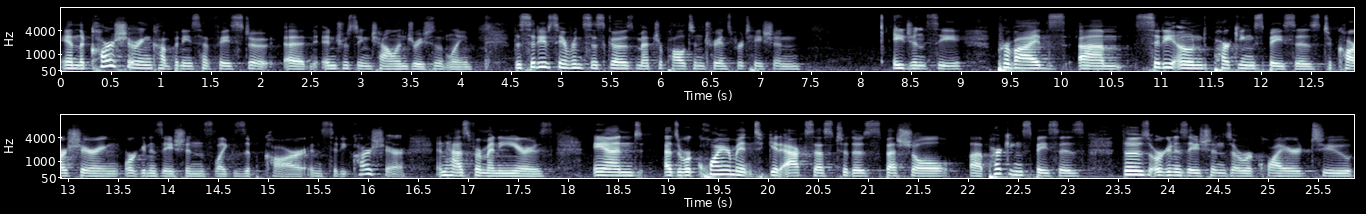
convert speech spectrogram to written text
And the car sharing companies have faced a, an interesting challenge recently. The city of San Francisco's Metropolitan Transportation agency provides um, city-owned parking spaces to car sharing organizations like Zipcar and City Car Share and has for many years. And as a requirement to get access to those special uh, parking spaces, those organizations are required to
